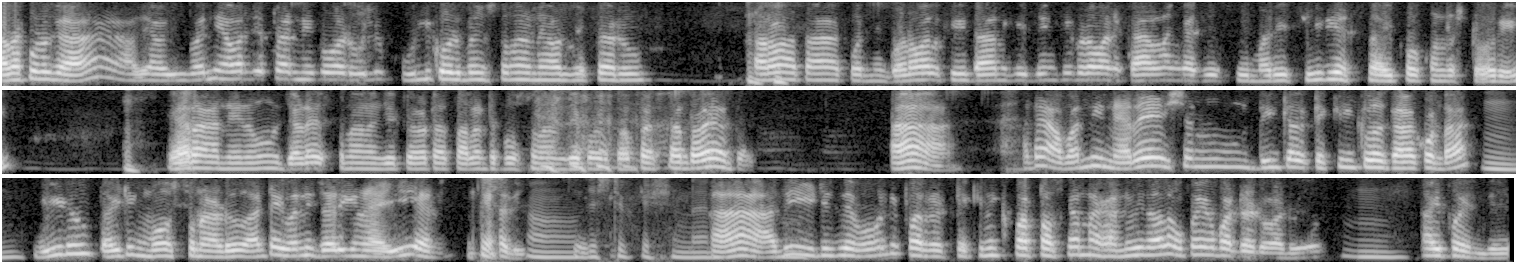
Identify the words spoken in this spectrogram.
కథకుడుగా అది ఇవన్నీ ఎవరు చెప్పారు నీకు? వాడు ఉల్లి ఉల్లి కోడి పెంచుతున్నాడని ఎవరు చెప్పారు? తర్వాత కొన్ని గొడవలకి దానికి దీనికి కూడా వాడిని కారణంగా చేసి మరీ సీరియస్ అయిపోకుండా స్టోరీ ఏరా నేను జడేస్తున్నానని చెప్పి ఒకట తలంటి పోస్తున్నానని చెప్పి రా అంటారు. ఆ అంటే అవన్నీ నెరేషన్ దీంట్లో టెక్నిక్లో కాకుండా. వీడు బయటికి మోస్తున్నాడు అంటే ఇవన్నీ జరిగినాయి అని అది అది it is only for technique పర్పస్గా నాకు అన్ని విధాలా ఉపయోగపడ్డాడు వాడు. అయిపోయింది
